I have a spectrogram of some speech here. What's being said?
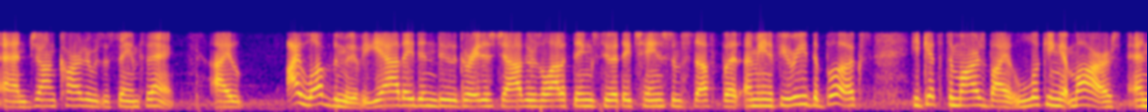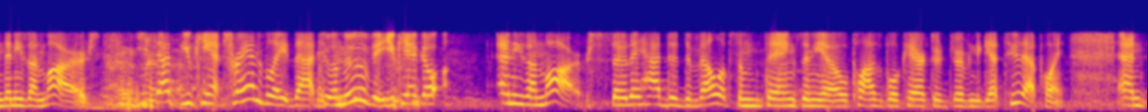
And John Carter was the same thing. I I loved the movie. Yeah, they didn't do the greatest job. There's a lot of things to it. They changed some stuff, but I mean, if you read the books, he gets to Mars by looking at Mars, and then he's on Mars. You, that you can't translate that to a movie. You can't go, and he's on Mars. So they had to develop some things and you know, a plausible character driven to get to that point. And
